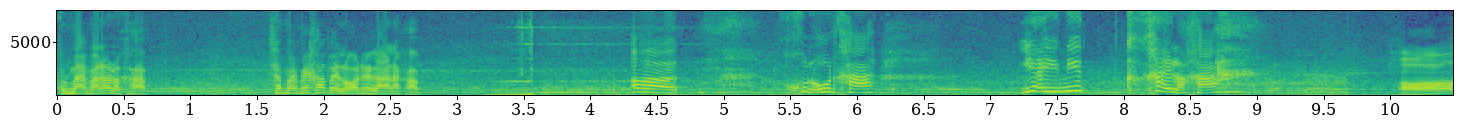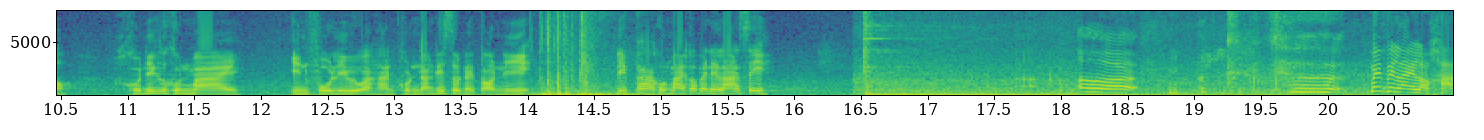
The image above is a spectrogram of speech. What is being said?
คุณไมายมาแล้วเหรอครับทำไมไม่เข้าไปรอในร้านล่ะครับ เอ่อ คุณอูดคะยายนี่คือใครเหรอคะ อ๋อ คนนี้คือคุณไมายอินฟูรีวิวอาหารคนดังที่สุดในตอนนี้ รีบพาคุณไมายเข้าไปในร้านสิ เอ่อ คือไม่เป็นไรหรอกค่ะ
